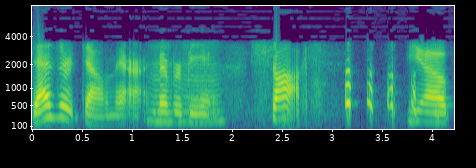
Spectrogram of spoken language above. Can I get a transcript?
desert down there. I remember mm-hmm. being shocked. yep.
